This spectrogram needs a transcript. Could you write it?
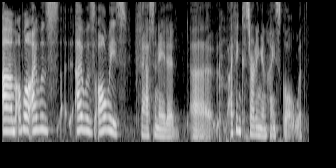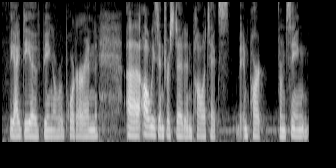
Um, well, I was I was always fascinated. Uh, I think starting in high school with the idea of being a reporter and uh, always interested in politics, in part from seeing,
